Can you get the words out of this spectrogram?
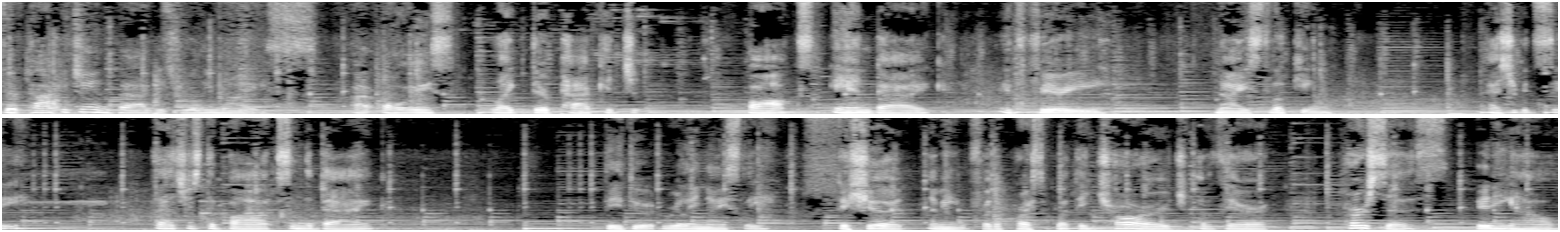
Their packaging and bag is really nice. I always like their package box and bag. It's very nice looking, as you can see. That's just the box and the bag. They do it really nicely. They should. I mean, for the price of what they charge of their purses. Anyhow,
